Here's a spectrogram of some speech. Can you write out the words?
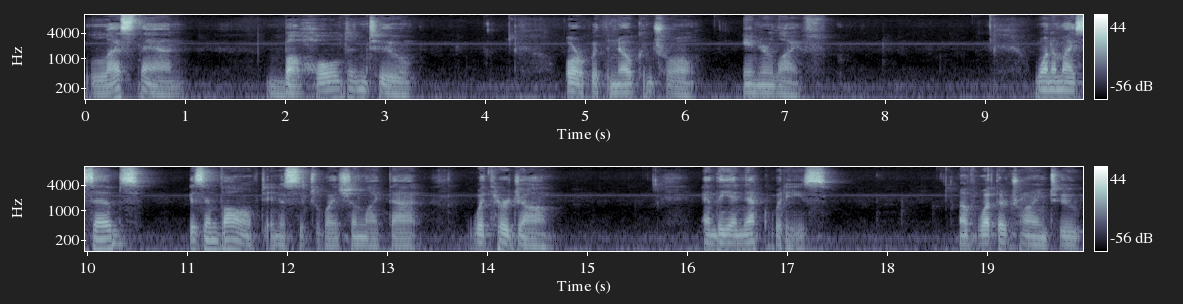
less than, beholden to, or with no control in your life. One of my sibs is involved in a situation like that with her job and the inequities of what they're trying to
